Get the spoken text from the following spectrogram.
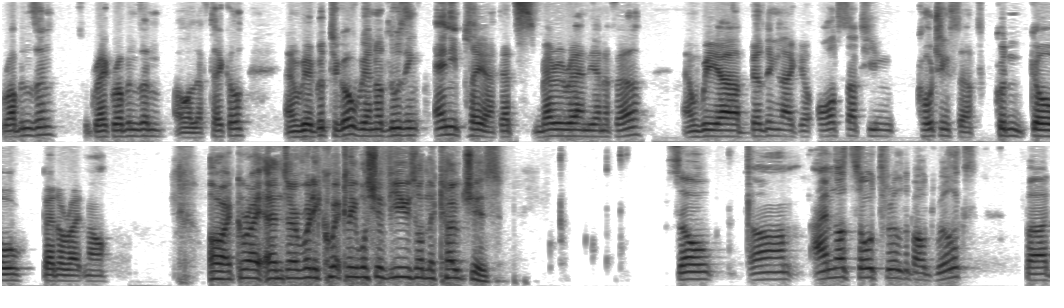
Robinson, so Greg Robinson, our left tackle, and we are good to go. We are not losing any player. That's very rare in the NFL, and we are building like an all-star team coaching stuff. Couldn't go better right now. All right, great. And uh, really quickly, what's your views on the coaches? So um, I'm not so thrilled about Wilks, but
